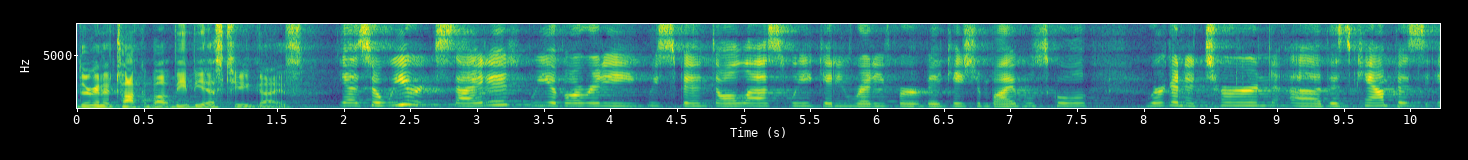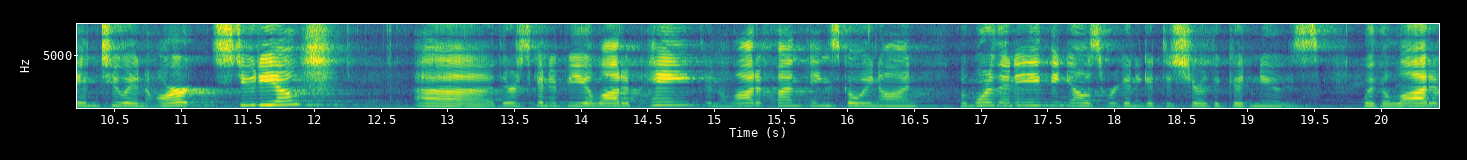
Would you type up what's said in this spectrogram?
they're going to talk about VBS to you guys. Yeah, so we are excited. We have already we spent all last week getting ready for Vacation Bible School. We're going to turn uh, this campus into an art studio. Uh, there's going to be a lot of paint and a lot of fun things going on. But more than anything else, we're going to get to share the good news with a lot of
